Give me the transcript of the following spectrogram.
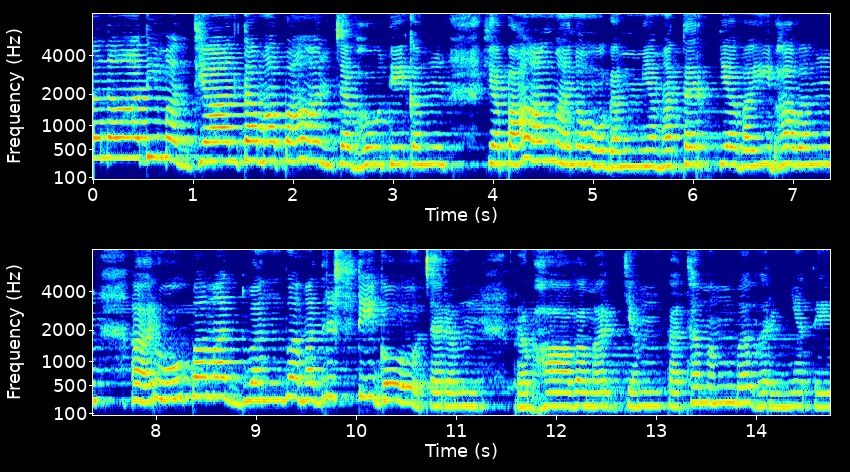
अनादिमध्यान्तमपाञ्चभौतिकं ह्यपाङ्मनोगम्यमतर्क्यवैभवम् अरूपमद्वन्द्वमदृष्टिगोचरं प्रभावमर्घ्यं कथमम्ब वर्ण्यते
